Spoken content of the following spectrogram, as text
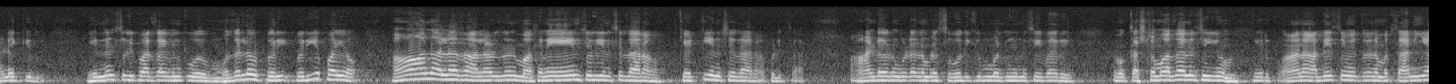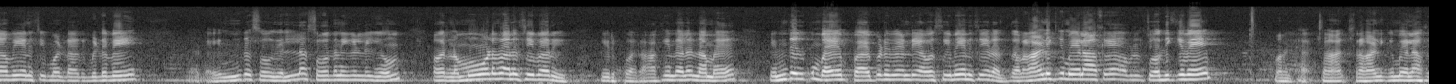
அணைக்குது. என்னன்னு சொல்லி பார்த்தா இவனுக்கு ஒரு முதல்ல ஒரு பெரிய பெரிய பயம். ஆன அலறான் அலர்ந்து மகனேன்னு சொல்லி என்ன செய்தாராம்? கெட்டி என்ன செய்தாராம்? பிடித்தார். ஆண்டவரும் கூட நம்மளை சோதிக்கும் போது என்ன செய்வார்? நமக்கு கஷ்டமாக தான் என்ன செய்யும்? இருக்கும். ஆனால் அதே சமயத்தில் நம்ம தனியாகவே என்ன செய்ய மாட்டார்? விடவே எந்த சோ எல்லா சோதனைகள்லையும் அவர் நம்மோட தானே செய்வார் இருப்பார். ஆகையினால நம்ம எந்த இதுக்கும் பய பயப்பட வேண்டிய அவசியமே என்ன செய்யலாம் திராணிக்கு மேலாக அவர் சோதிக்கவே மாட்டார். திராணிக்கு மேலாக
